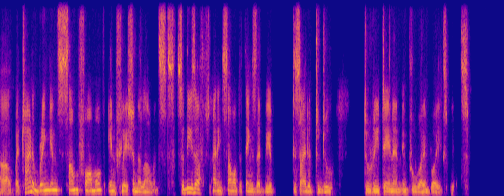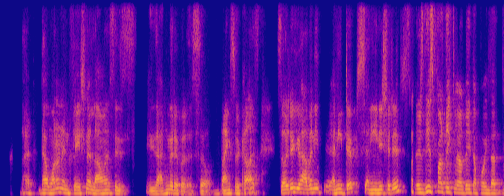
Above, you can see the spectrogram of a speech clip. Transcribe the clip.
uh, by trying to bring in some form of inflation allowance. So these are, I think, some of the things that we've decided to do to retain and improve our employee experience. That that one on inflation allowance is is admirable. So thanks, Vikas. Sergio, you have any any tips, any initiatives? There's this particular data point that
